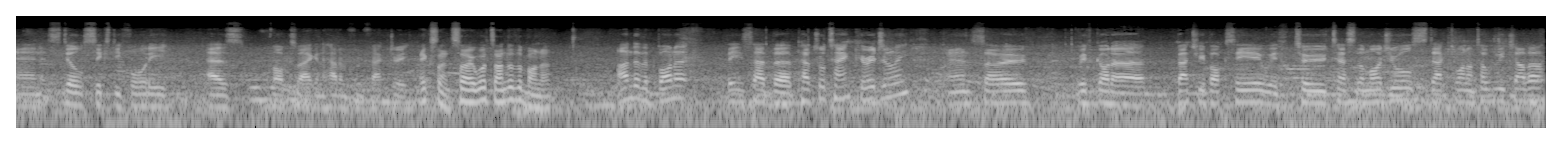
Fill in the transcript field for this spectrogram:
and it's still 60-40 as Volkswagen had them from factory. Excellent. So what's under the bonnet? Under the bonnet, these had the petrol tank originally, and so we've got a battery box here with two Tesla modules stacked one on top of each other.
